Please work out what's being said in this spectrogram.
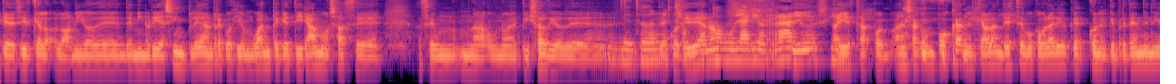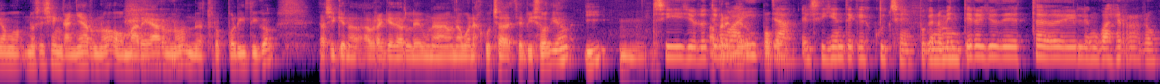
que decir que lo- los amigos de, de Minoría Simple han recogido un guante que tiramos hace, hace un- una- unos episodios de, De todo de nuestro cotidiano. vocabulario raro. Y sí. ahí está, pues han sacado un podcast en el que hablan de este vocabulario que, con el que pretenden, digamos, no sé si engañarnos o marearnos nuestros políticos. Así que nada, habrá que darle una, una buena escuchada a este episodio y mm, Sí, yo lo tengo ahí un poco. ya, el siguiente que escuche, porque no me entero yo de este lenguaje raro.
